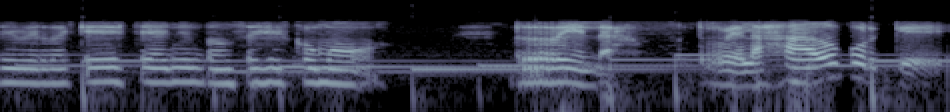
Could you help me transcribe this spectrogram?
de verdad que este año entonces es como rela, relajado porque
